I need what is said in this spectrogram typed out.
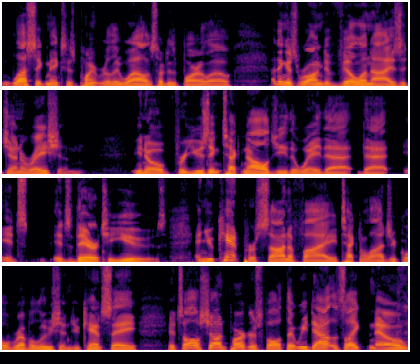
Lessig makes his point really well, and so does Barlow. I think it's wrong to villainize a generation you know, for using technology the way that that it's it's there to use. And you can't personify technological revolution. You can't say it's all Sean Parker's fault that we doubt. It's like no,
